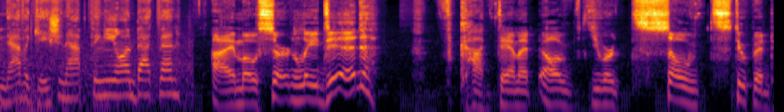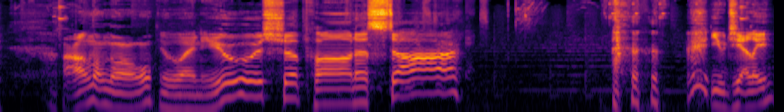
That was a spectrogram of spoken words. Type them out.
navigation app thingy on back then? I most certainly did. God damn it. Oh, you are so stupid. I don't know. When you wish upon a star. you jelly?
